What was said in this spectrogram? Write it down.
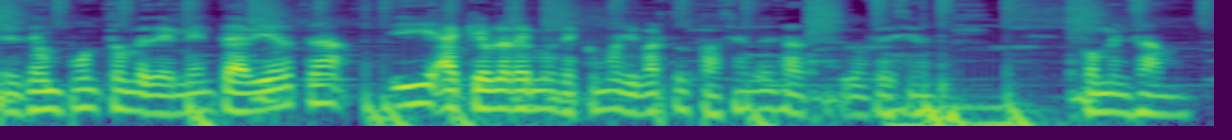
desde un punto de mente abierta y aquí hablaremos de cómo llevar tus pasiones a tu profesión. Comenzamos.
